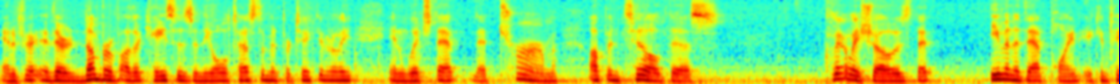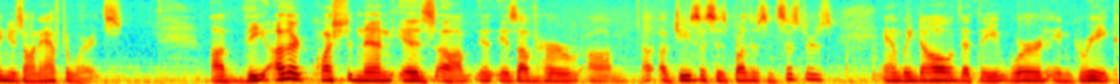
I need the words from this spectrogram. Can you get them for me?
And if, if there are a number of other cases in the Old Testament, particularly, in which that, that term, up until this, clearly shows that even at that point, it continues on afterwards. Uh, the other question then is, um, is of her, um, of Jesus' brothers and sisters. And we know that the word in Greek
